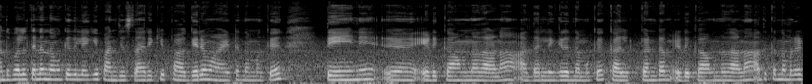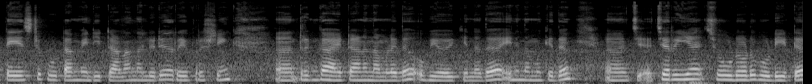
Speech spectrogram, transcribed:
അതുപോലെ തന്നെ നമുക്കിതിലേക്ക് പഞ്ചസാരയ്ക്ക് പകരമായിട്ട് നമുക്ക് തേന് എടുക്കാവുന്നതാണ്. അതല്ലെങ്കിൽ നമുക്ക് കൽക്കണ്ടം എടുക്കാവുന്നതാണ്. അതൊക്കെ നമ്മുടെ ടേസ്റ്റ് കൂട്ടാൻ വേണ്ടിയിട്ടാണ്. നല്ലൊരു റിഫ്രഷിങ് ഡ്രിങ്ക് ആയിട്ടാണ് നമ്മളിത് ഉപയോഗിക്കുന്നത്. ഇനി നമുക്കിത് ചെറിയ ചൂടോട് കൂടിയിട്ട്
